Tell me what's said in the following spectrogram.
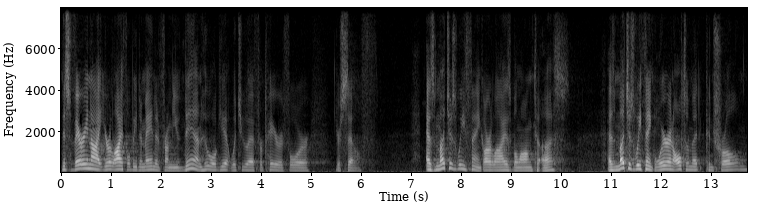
This very night your life will be demanded from you. Then who will get what you have prepared for yourself? As much as we think our lives belong to us, as much as we think we're in ultimate control,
